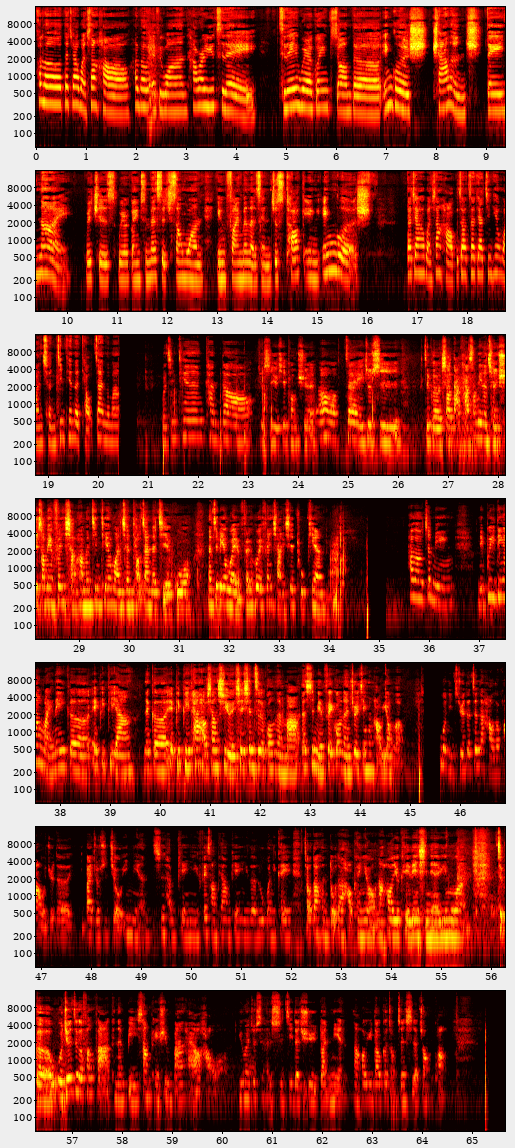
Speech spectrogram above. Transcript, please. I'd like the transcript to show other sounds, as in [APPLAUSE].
Hello，大家晚上好。Hello everyone, how are you today? Today we are going on the English challenge day nine, which is we are going to message someone in five minutes and just talk in English. 大家晚上好，不知道大家今天完成今天的挑战了吗？我今天看到就是有些同学哦，在就是 这个小打卡上面的程序上面分享他们今天完成挑战的结果。那这边我也分会分享一些图片。Hello，证明你不一定要买那个 APP 啊，那个 APP 它好像是有一些限制的功能吧，但是免费功能就已经很好用了。如果你觉得真的好的话，我觉得一百九十九一年是很便宜，非常非常便宜的。如果你可以交到很多的好朋友，然后又可以练习你的英文，这个我觉得这个方法可能比上培训班还要好哦，因为就是很实际的去锻炼，然后遇到各种真实的状况。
